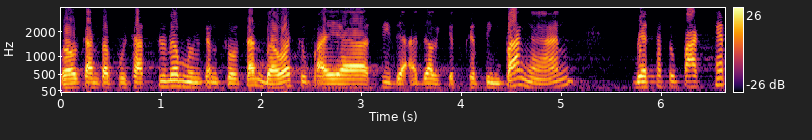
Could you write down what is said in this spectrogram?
bahwa kantor pusat sudah menurunkan konsultan bahwa supaya tidak ada ketimpangan biar satu paket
